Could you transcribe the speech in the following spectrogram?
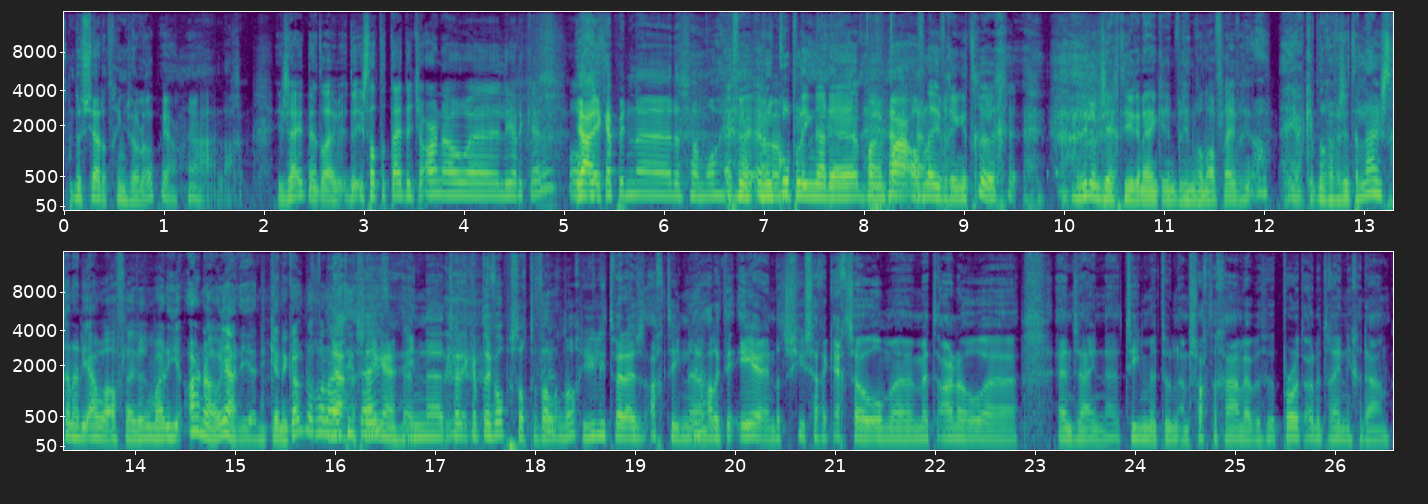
dus ja, dat ging zo lopen, ja. ja. Ah, lachen. Je zei het net al even. Is dat de tijd dat je Arno uh, leerde kennen? Of ja, ik heb in... Uh, dat is wel mooi. Even, een koppeling naar de, een paar afleveringen terug. Willem zegt hier in één keer in het begin van de aflevering... Oh, hey, ik heb nog even zitten luisteren naar die oude aflevering. Maar die Arno, ja, die, die ken ik ook nog wel uit ja, die zeker. tijd. In, uh, ik heb het even opgestopt toevallig nog. Juli 2018 had ik de eer. En dat zag ik echt zo om met Arno en zijn team toen aan de slag te gaan. We hebben de product owner training gedaan.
